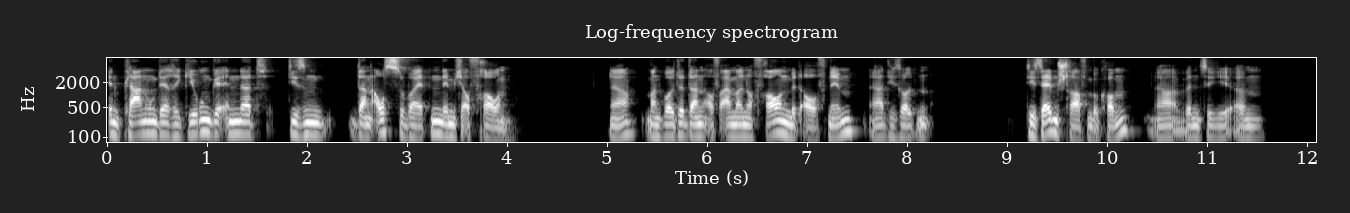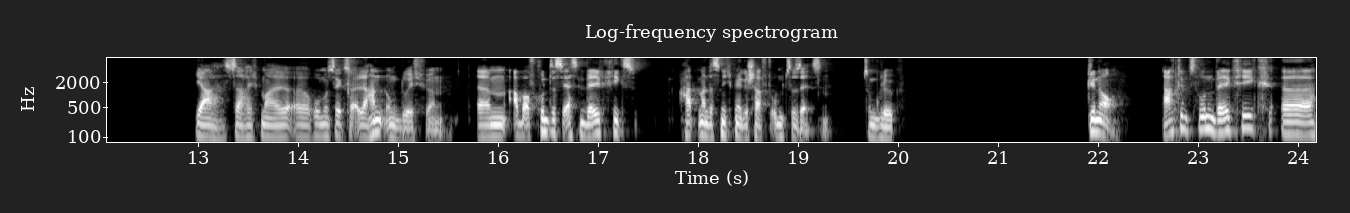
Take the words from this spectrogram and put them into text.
in Planung der Regierung geändert, diesen dann auszuweiten, nämlich auf Frauen. Ja, man wollte dann auf einmal noch Frauen mit aufnehmen. Ja, die sollten dieselben Strafen bekommen, ja, wenn sie, ähm, ja, sag ich mal, äh, homosexuelle Handlungen durchführen. Ähm, aber aufgrund des Ersten Weltkriegs hat man das nicht mehr geschafft umzusetzen. Zum Glück. Genau. Nach dem Zweiten Weltkrieg, äh,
